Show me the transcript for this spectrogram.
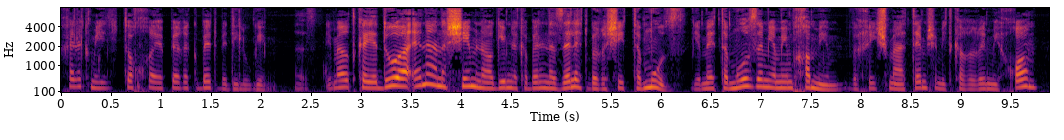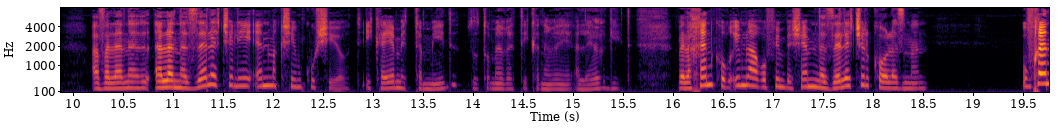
חלק מתוך פרק ב' בדילוגים. אז היא אומרת, כידוע, אין האנשים נוהגים לקבל נזלת בראשית תמוז. ימי תמוז הם ימים חמים, וכי שמעתם שמתקררים מחום, אבל על הנזלת שלי אין מקשים קושיות. היא קיימת תמיד, זאת אומרת, היא כנראה אלרגית, ולכן קוראים לה הרופאים בשם נזלת של כל הזמן. ובכן,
